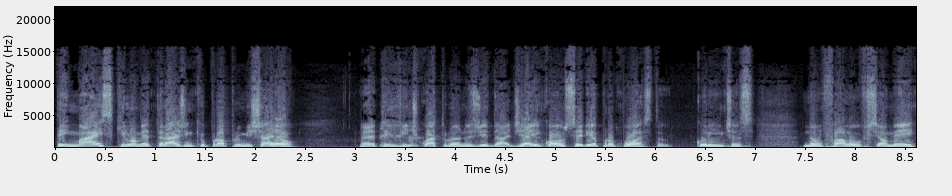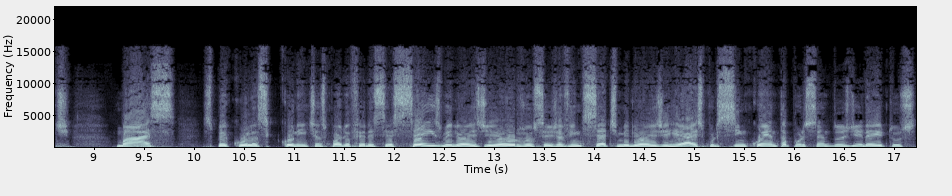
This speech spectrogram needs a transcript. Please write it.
tem mais quilometragem que o próprio Michael. Né? Tem 24 anos de idade. E aí qual seria a proposta? O Corinthians não fala oficialmente, mas especula-se que o Corinthians pode oferecer 6 milhões de euros, ou seja, 27 milhões de reais por 50% dos direitos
